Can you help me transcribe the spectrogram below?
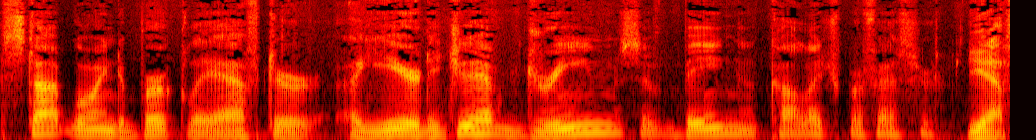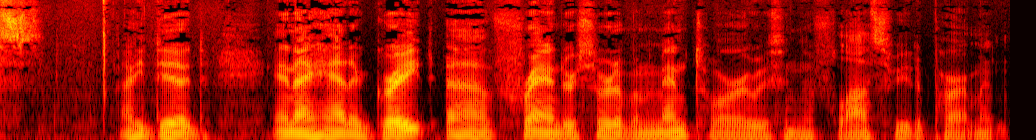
stopped going to Berkeley after a year. Did you have dreams of being a college professor? Yes, I did. And I had a great uh, friend, or sort of a mentor, who was in the philosophy department,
